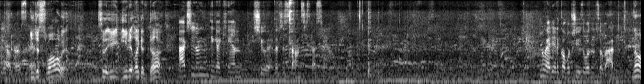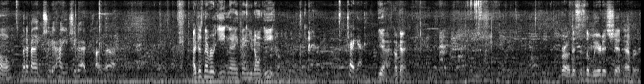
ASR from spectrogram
See how gross it is. You just swallow it. So that you eat it like a duck. I actually don't even think I can chew it. That just sounds disgusting. Okay, I did a couple chews. It wasn't so bad. No, But if I like chewed it how you chewed it, I'd probably throw up. I just never eaten anything you don't eat. Try again. Yeah, okay. Bro, this is the weirdest shit ever.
